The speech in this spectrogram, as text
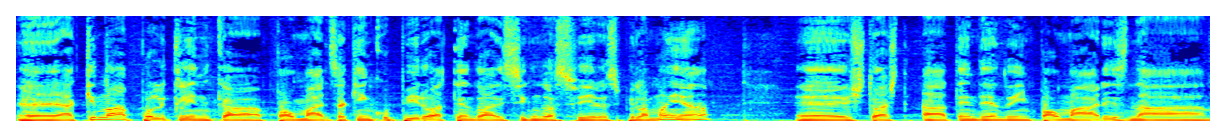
É, aqui na Policlínica Palmares, aqui em Cupira, eu atendo às segundas-feiras pela manhã. É, eu estou atendendo em Palmares, na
